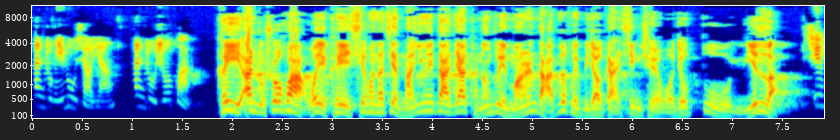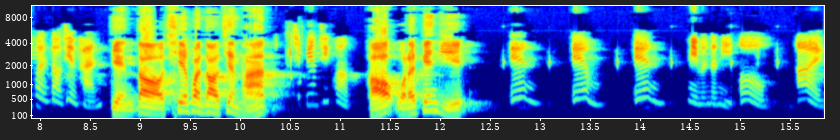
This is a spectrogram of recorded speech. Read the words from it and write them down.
按住麋鹿小羊，按住说话可以按住说话，我也可以切换到键盘，因为大家可能对盲人打字会比较感兴趣，我就不语音了。点到切换到键盘。编辑框。好，我来编辑。N M N，你们的你。O I，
